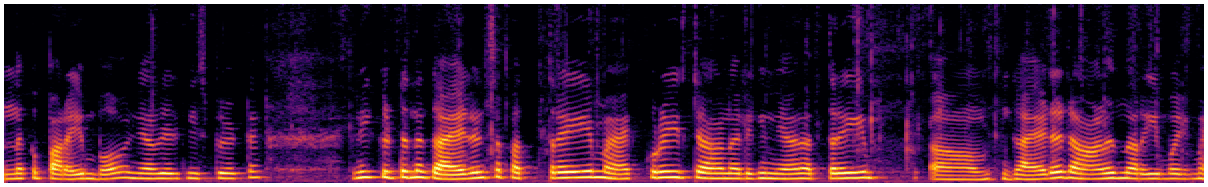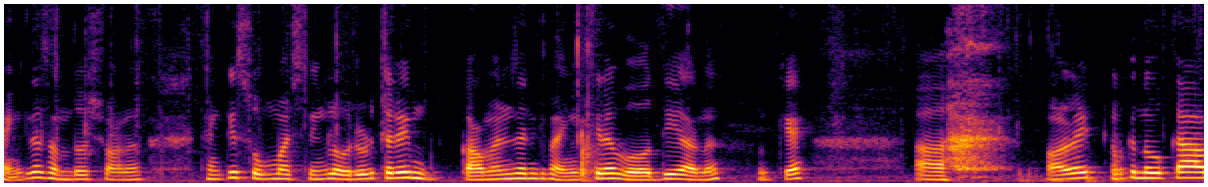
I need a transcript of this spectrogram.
എന്നൊക്കെ പറയുമ്പോൾ ഞാൻ വിചാരിക്കും ഈ സ്പിരിറ്റ് എനിക്ക് കിട്ടുന്ന ഗൈഡൻസ് അപ്പം അത്രയും ആക്യുറേറ്റ് ആണ് അല്ലെങ്കിൽ ഞാൻ അത്രയും ഗൈഡഡ് ആണെന്ന് അറിയുമ്പോൾ എനിക്ക് ഭയങ്കര സന്തോഷമാണ്. താങ്ക് യു സോ മച്ച് നിങ്ങൾ ഓരോരുത്തരെയും കമൻസ് എനിക്ക് ഭയങ്കര വേർതിയാണ് ഓക്കെ ഓൾറൈറ്റ് നമുക്ക് നോക്കാം.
